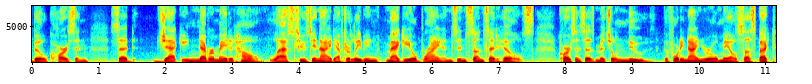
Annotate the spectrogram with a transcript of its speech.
Bill Carson said Jackie never made it home last Tuesday night after leaving Maggie O'Brien's in Sunset Hills. Carson says Mitchell knew the 49 year old male suspect.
